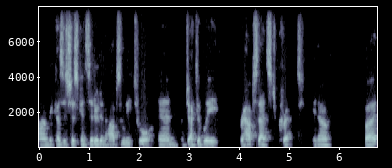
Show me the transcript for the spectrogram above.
um, because it's just considered an obsolete tool. And objectively, perhaps that's correct, you know. But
